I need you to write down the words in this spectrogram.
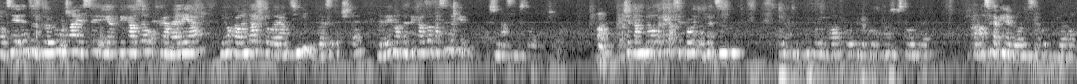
vlastně jeden ze zdrojů, možná jestli, jak vycházel od Kraméria, jeho kalendář tolerancí, jak se to čte, nevím, a ten vycházel vlastně taky v 18. století. A. Takže tam bylo taky asi prolit obecní, kolik tu kolik hlav, kolik kolik tam zůstalo kde. Tam asi taky nebylo nic takového,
